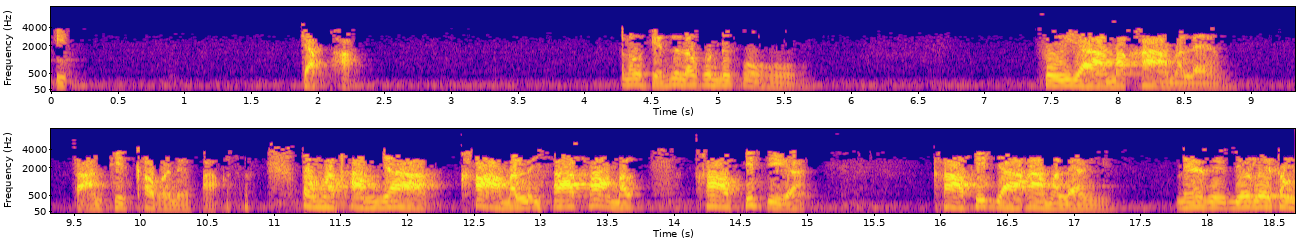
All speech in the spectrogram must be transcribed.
พิษจากผัก เราเห็นแล้วเราก็นึกโอ้โหซื้อยามาฆ่าแมลงสารพิษเข้าไปในปากต้องมาทำยาฆ่ามันยาฆ่ามาฆ่าพิษอีกอะฆ่าพิษยาฆ่าแมลงอีกเนี่ยเดี๋ยวเลยต้อง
